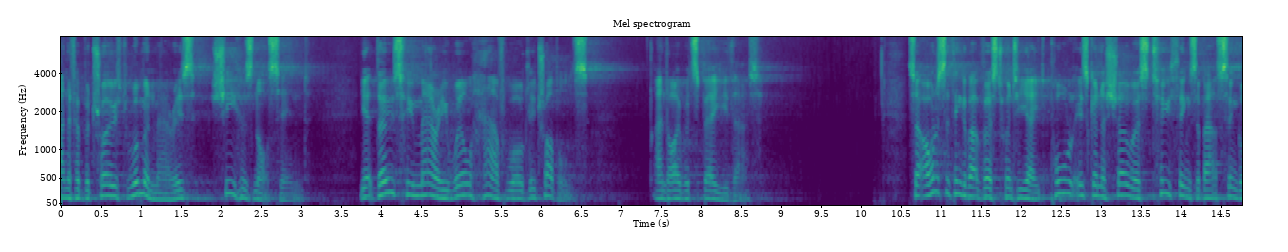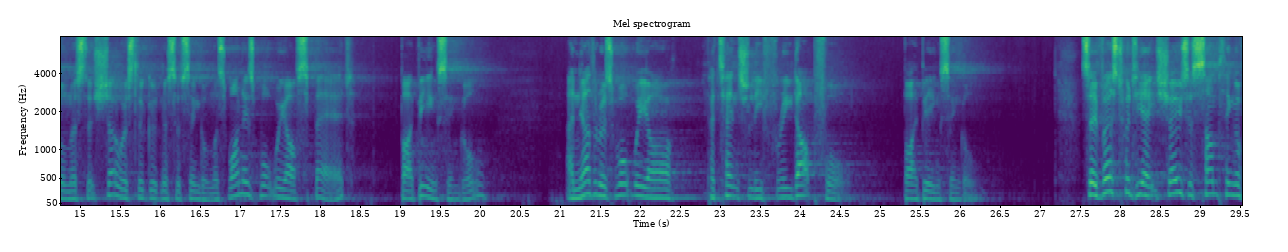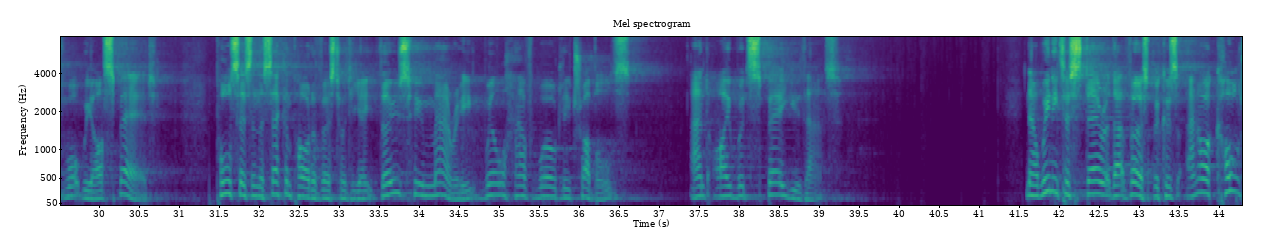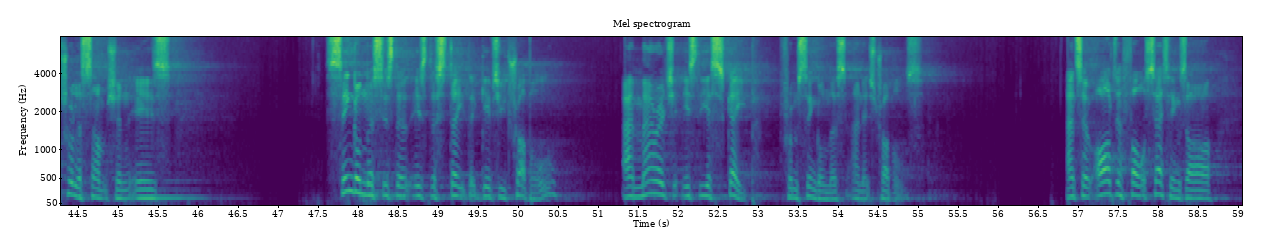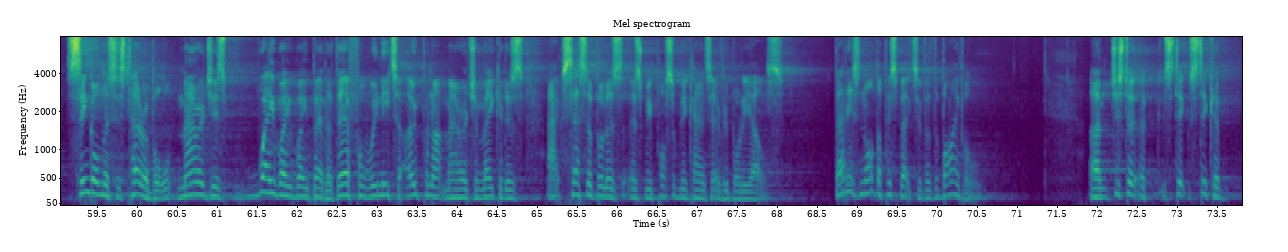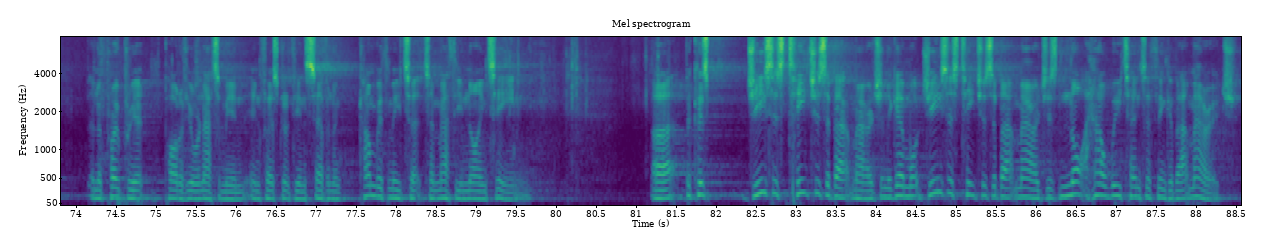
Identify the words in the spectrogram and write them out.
And if a betrothed woman marries, she has not sinned. Yet those who marry will have worldly troubles, and I would spare you that. So I want us to think about verse 28. Paul is going to show us two things about singleness that show us the goodness of singleness. One is what we are spared by being single, and the other is what we are potentially freed up for by being single. So, verse 28 shows us something of what we are spared. Paul says in the second part of verse 28 those who marry will have worldly troubles, and I would spare you that. Now, we need to stare at that verse because our cultural assumption is singleness is the, is the state that gives you trouble, and marriage is the escape from singleness and its troubles. And so our default settings are singleness is terrible, marriage is way, way, way better. Therefore, we need to open up marriage and make it as accessible as, as we possibly can to everybody else. That is not the perspective of the Bible. Um, just a, a stick, stick a, an appropriate part of your anatomy in, in 1 Corinthians 7 and come with me to, to Matthew 19. Uh, because Jesus teaches about marriage, and again, what Jesus teaches about marriage is not how we tend to think about marriage.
